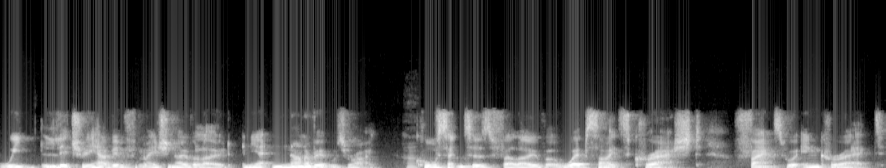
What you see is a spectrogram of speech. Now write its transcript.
we literally have information overload, and yet none of it was right. Call centers fell over, websites crashed, facts were incorrect.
